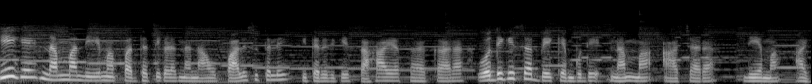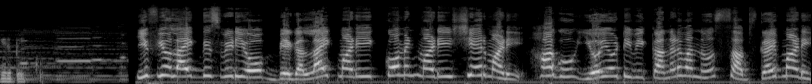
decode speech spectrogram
ಹೀಗೆ ನಮ್ಮ ನಿಯಮ ಪದ್ಧತಿಗಳನ್ನು ನಾವು ಪಾಲಿಸುತ್ತಲೇ ಇತರರಿಗೆ ಸಹಾಯ, ಸಹಕಾರ ಒದಗಿಸಬೇಕೆಂಬುದೇ ನಮ್ಮ ಆಚಾರ, ನಿಯಮ ಆಗಿರಬೇಕು. If you like this video ಬೇಗ ಲೈಕ್ ಮಾಡಿ ಕಾಮೆಂಟ್ ಮಾಡಿ ಶೇರ್ ಮಾಡಿ ಹಾಗೂ ಯೋಯೋ ಟಿವಿ ಕನ್ನಡವನ್ನು ಸಬ್ಸ್ಕ್ರೈಬ್ ಮಾಡಿ.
